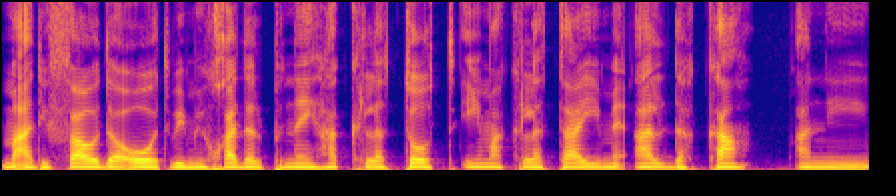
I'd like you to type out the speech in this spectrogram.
מעדיפה הודעות, במיוחד על פני הקלטות. אם הקלטה היא מעל דקה, אני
